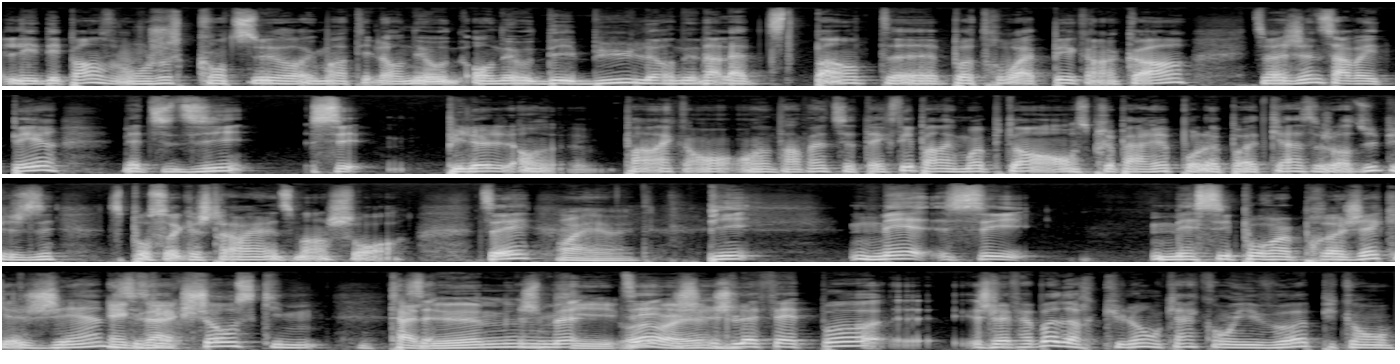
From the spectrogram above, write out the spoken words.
les dépenses vont juste continuer d'augmenter. Là, on est, au, on est au début, là, on est dans la petite pente, euh, pas trop à pic encore. T'imagines, ça va être pire, mais tu dis, c'est. Puis là, on- pendant qu'on on est en train de se texter, pendant que moi, plutôt, on, se préparait pour le podcast aujourd'hui, puis je dis, c'est pour ça que je travaille un dimanche soir. Tu sais, Ouais, ouais. puis, mais c'est. Mais c'est pour un projet que j'aime. C'est quelque chose qui me. T'allumes. Je, me, puis- tu sais, ouais, ouais. je, je le fais pas. Je le fais pas de reculons. Quand on y va, puis qu'on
